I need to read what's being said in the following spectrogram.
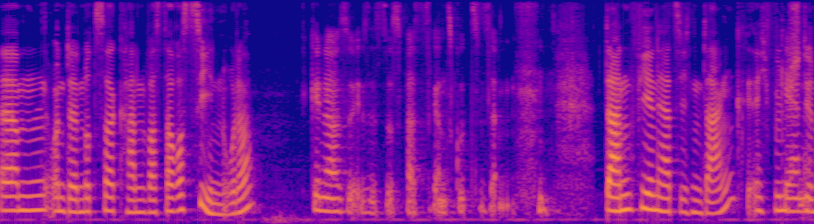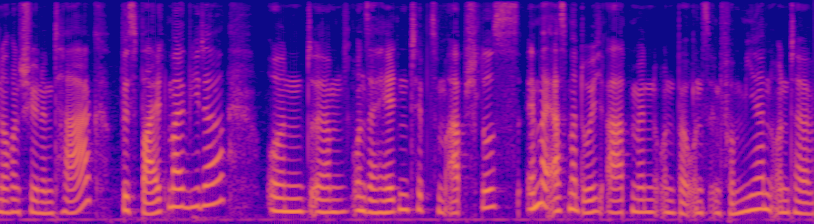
ähm, und der Nutzer kann was daraus ziehen, oder? Genau so ist es. Das passt ganz gut zusammen. Dann vielen herzlichen Dank. Ich wünsche dir noch einen schönen Tag. Bis bald mal wieder. Und ähm, unser Heldentipp zum Abschluss: immer erstmal durchatmen und bei uns informieren unter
